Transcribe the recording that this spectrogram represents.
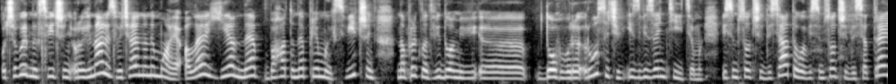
Очевидних свідчень оригіналів, звичайно, немає, але є не багато непрямих свідчень. Наприклад, відомі е, договори русичів із візантійцями 860, 863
